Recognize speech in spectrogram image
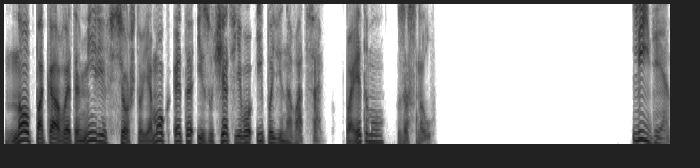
Но пока в этом мире все, что я мог, это изучать его и повиноваться. Поэтому заснул. Лидия.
